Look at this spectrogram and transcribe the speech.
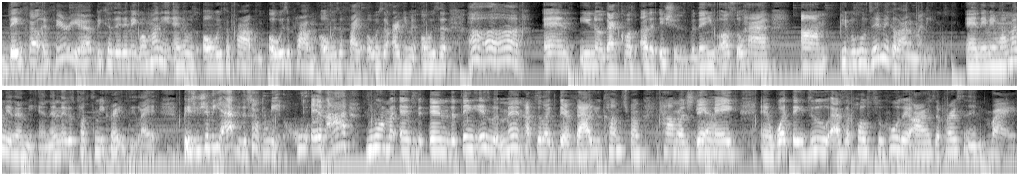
they felt inferior because they didn't make more money, and it was always a problem, always a problem, always a fight, always an argument, always a ah, ah, ah. and you know that caused other issues. But then you also have um, people who did make a lot of money and they made more money than me. And them niggas talk to me crazy. Like, bitch, you should be happy to talk to me. Who am I? You know, I'm a, and, and the thing is with men, I feel like their value comes from how much they Yeah. make and what they do as opposed to who they are as a person. Right.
